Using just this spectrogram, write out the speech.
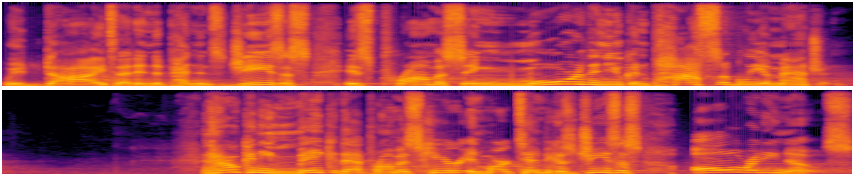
when you die to that independence, Jesus is promising more than you can possibly imagine. And how can he make that promise here in Mark 10? Because Jesus already knows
